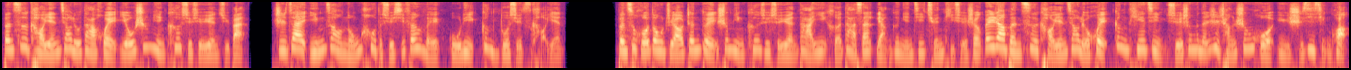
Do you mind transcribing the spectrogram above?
本次考研交流大会由生命科学学院举办，旨在营造浓厚的学习氛围，鼓励更多学子考研。本次活动主要针对生命科学学院大一和大三两个年级全体学生。为让本次考研交流会更贴近学生们的日常生活与实际情况，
